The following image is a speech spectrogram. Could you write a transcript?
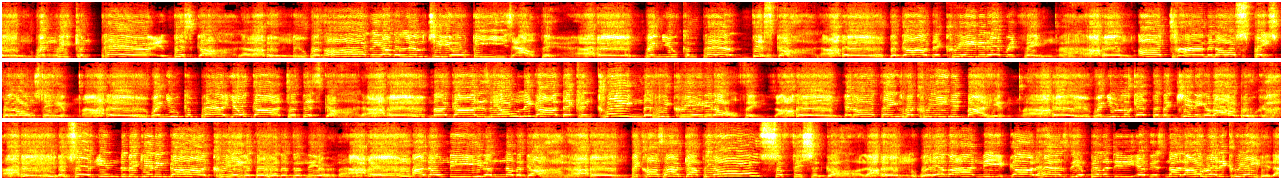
When we compare this God with all the other little GODs out there, when you compare this God, the God that created everything, uh, all time and all space belongs to him. Uh, when you compare your God to this God, uh, my God is the only God that he created all things. Eh, and all things were created by him. Eh, when you look at the beginning of our book, eh, it said, In the beginning, God created the heavens and the earth. I don't need another God because I've got the all sufficient God. Whatever I need, God has the ability, if it's not already created,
